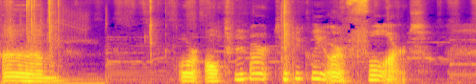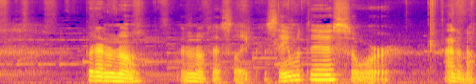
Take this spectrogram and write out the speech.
um, or alternate art typically, or full art. But I don't know. I don't know if that's like the same with this or I don't know.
